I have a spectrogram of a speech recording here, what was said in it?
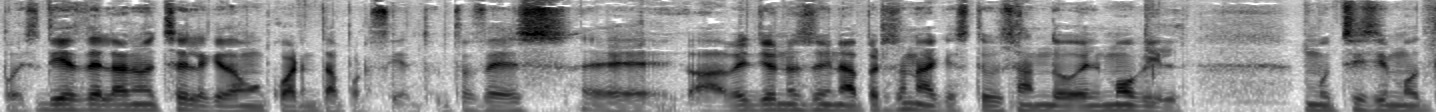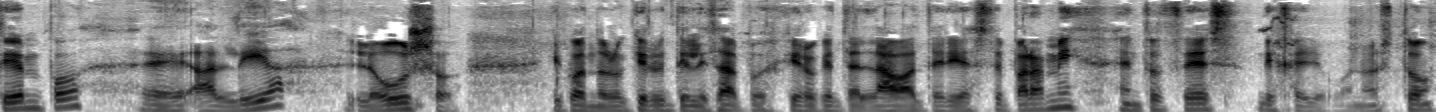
pues 10 de la noche le queda un 40%. Entonces, eh, a ver, yo no soy una persona que esté usando el móvil muchísimo tiempo eh, al día, lo uso y cuando lo quiero utilizar pues quiero que la batería esté para mí. Entonces dije yo, bueno, esto,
